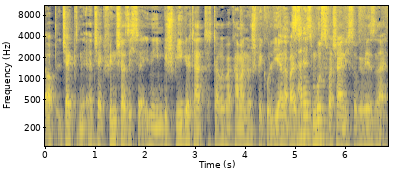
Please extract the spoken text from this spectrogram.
ob Jack, äh, Jack Fincher sich in ihm gespiegelt hat, darüber kann man nur spekulieren, aber es, denn, es, muss wahrscheinlich so gewesen sein.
